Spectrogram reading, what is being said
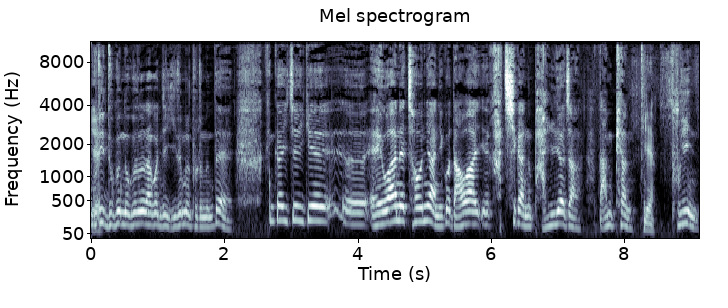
예. 우리 누구 누구는 하고 이제 이름을 부르는데 그러니까 이제 이게 어, 애완의 차원이 아니고 나와 같이 가는 반려자, 남편, 예. 부인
